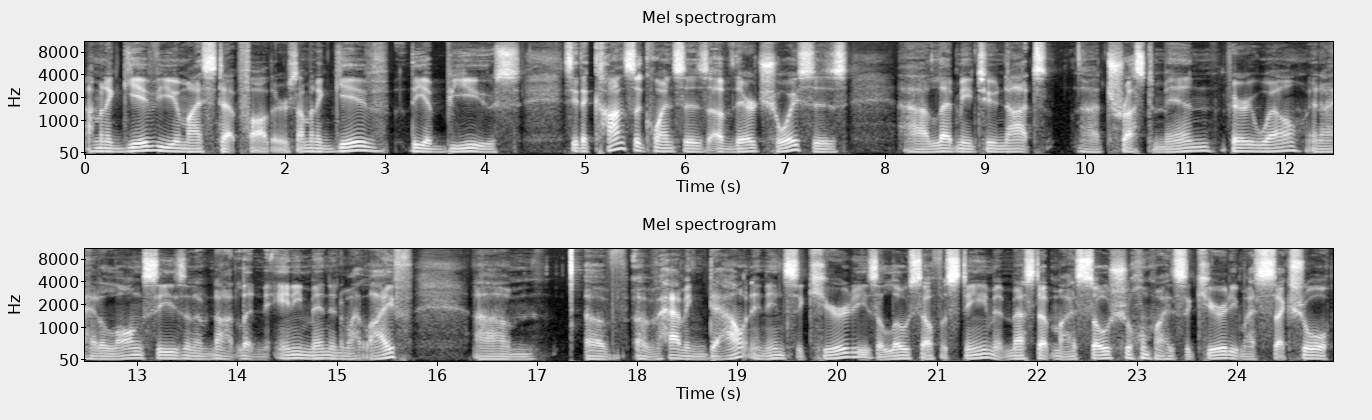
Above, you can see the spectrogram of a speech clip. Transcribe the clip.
I'm going to give you my stepfathers. I'm going to give the abuse. See, the consequences of their choices uh, led me to not uh, trust men very well. And I had a long season of not letting any men into my life, um, of, of having doubt and insecurities, a low self esteem. It messed up my social, my security, my sexual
